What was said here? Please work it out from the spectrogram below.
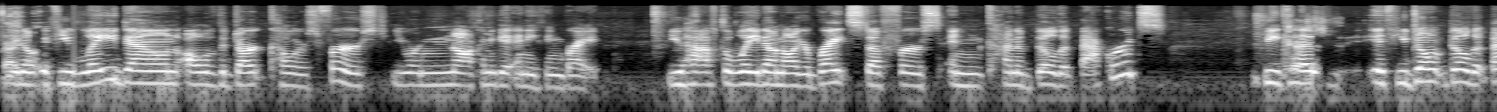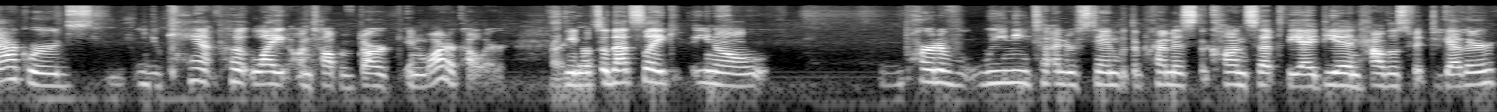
Right. You know, if you lay down all of the dark colors first, you are not going to get anything bright. You have to lay down all your bright stuff first and kind of build it backwards. Because yes. if you don't build it backwards, you can't put light on top of dark in watercolor. Right. You know, so that's like, you know, part of we need to understand what the premise, the concept, the idea, and how those fit together.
